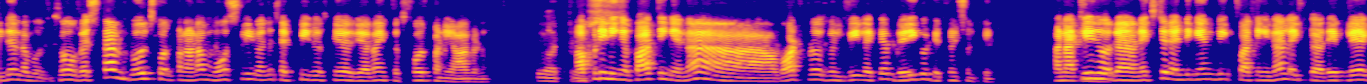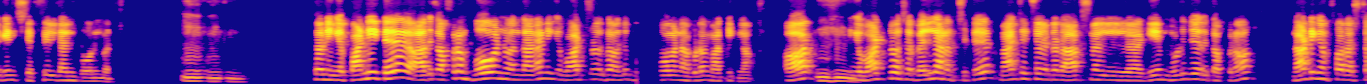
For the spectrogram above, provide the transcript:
இது so West Ham goal score பண்ணானா மோஸ்ட்லி வந்து செட் பீசஸ் தான் இப்போ ஸ்கோர் பண்ணி ஆகணும். அப்படி நீங்க பாத்தீங்கன்னா வாட் ப்ரோஸ் will be like very good differential team and at least ஒரு நெக்ஸ்ட் ரெண்டு கேம் வீக் பாத்தீங்கன்னா like they play against Sheffield and Bournemouth so நீங்க பண்ணிட்டு அதுக்கப்புறம் போவன் வந்தானா நீங்க வாட் ப்ரோஸை வந்து போவனா கூட மாத்திக்கலாம். ஆர் நீங்க வாட் ப்ரோஸை வெளில அனுப்பிச்சிட்டு மேன்செஸ்டர் யுனைடெட் ஆர்சனல் கேம் முடிஞ்சதுக்கு அப்புறம் நாட்டிகம் ஃபாரஸ்ட்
